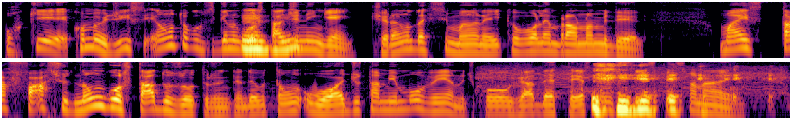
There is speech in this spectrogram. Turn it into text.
Porque, como eu disse, eu não tô conseguindo gostar uhum. de ninguém. Tirando da semana aí que eu vou lembrar o nome dele. Mas tá fácil não gostar dos outros, entendeu? Então o ódio tá me movendo. Tipo, eu já detesto esse personagem.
